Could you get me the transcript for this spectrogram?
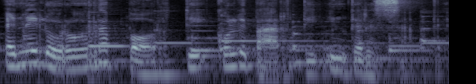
e nei loro rapporti con le parti interessate.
